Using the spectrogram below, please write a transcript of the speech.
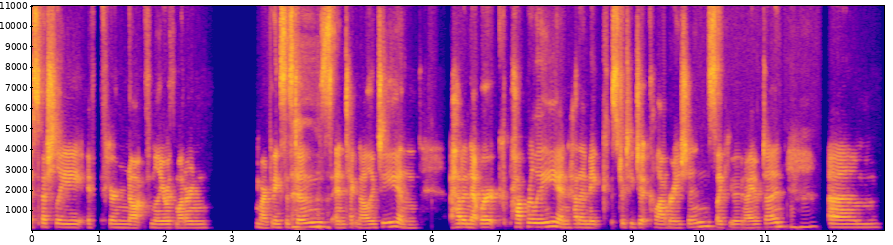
especially if you're not familiar with modern marketing systems and technology and how to network properly and how to make strategic collaborations like you and I have done. Mm-hmm. Um,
